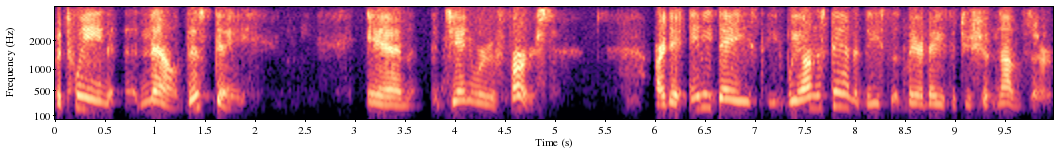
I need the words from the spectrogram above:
between now, this day, and January 1st, are there any days? We understand that these there are days that you should not observe,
